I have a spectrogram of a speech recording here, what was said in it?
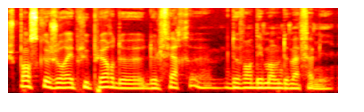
je pense que j'aurais plus peur de, le faire euh, devant des membres de ma famille.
